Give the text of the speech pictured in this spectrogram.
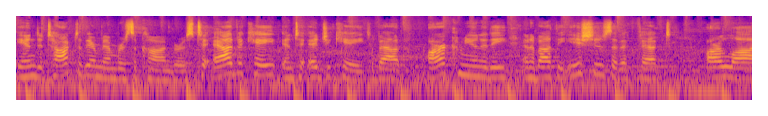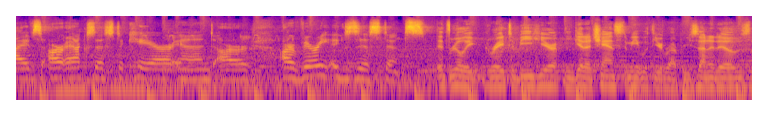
in to talk to their members of Congress, to advocate and to educate about our community and about the issues that affect our lives, our access to care, and our, our very existence. It's really great to be here. You get a chance to meet with your representatives,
